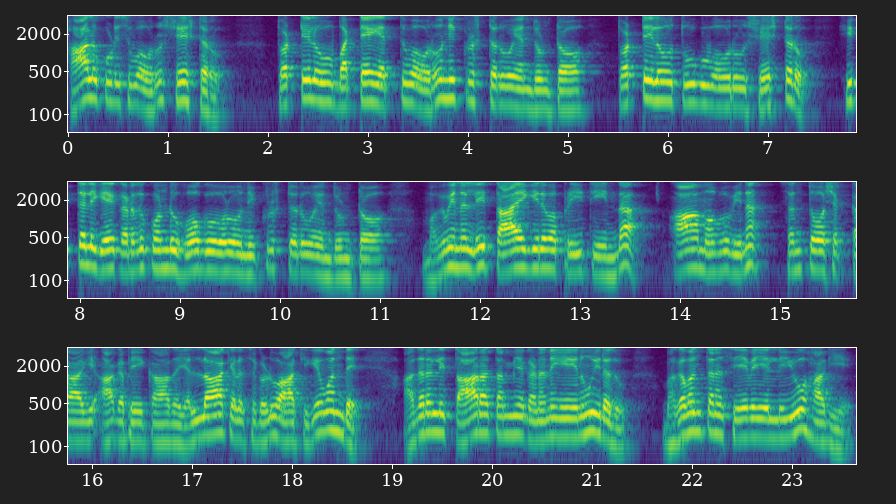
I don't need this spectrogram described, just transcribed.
ಹಾಲು ಕುಡಿಸುವವರು ಶ್ರೇಷ್ಠರು. ತೊಟ್ಟಿಲು ಬಟ್ಟೆ ಎತ್ತುವವರು ನಿಕೃಷ್ಟರು ಎಂದುಂಟೋ? ತೊಟ್ಟಿಲು ತೂಗುವವರು ಶ್ರೇಷ್ಠರು. ಹಿತ್ತಲಿಗೆ ಕರೆದುಕೊಂಡು ಹೋಗುವವರು ನಿಕೃಷ್ಟರು ಎಂದುಂಟೋ? ಮಗುವಿನಲ್ಲಿ ತಾಯಿಗಿರುವ ಪ್ರೀತಿಯಿಂದ ಆ ಮಗುವಿನ ಸಂತೋಷಕ್ಕಾಗಿ ಆಗಬೇಕಾದ ಎಲ್ಲ ಕೆಲಸಗಳು ಆಕೆಗೆ ಒಂದೇ. ಅದರಲ್ಲಿ ತಾರತಮ್ಯ ಗಣನೆಯೇನೂ ಇರದು. ಭಗವಂತನ ಸೇವೆಯಲ್ಲಿಯೂ ಹಾಗೆಯೇ.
